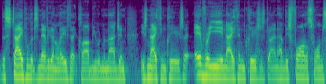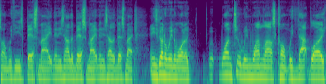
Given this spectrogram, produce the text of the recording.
The staple that's never going to leave that club, you wouldn't imagine, is Nathan Cleary. So every year Nathan Cleary's just going to have this final swan song with his best mate, and then his other best mate, and then his other best mate, and he's going to win and want to want to win one last comp with that bloke.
